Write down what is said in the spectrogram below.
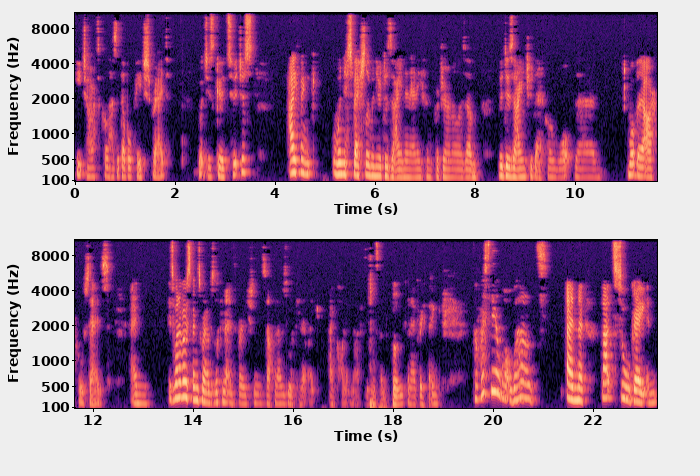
Each article has a double page spread, which is good. So it just, I think, when especially when you're designing anything for journalism, the design should echo what the what the article says. And it's one of those things where I was looking at inspiration and stuff, and I was looking at like iconic magazines like Vogue and everything. There wasn't a lot of words, and that's so great. And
